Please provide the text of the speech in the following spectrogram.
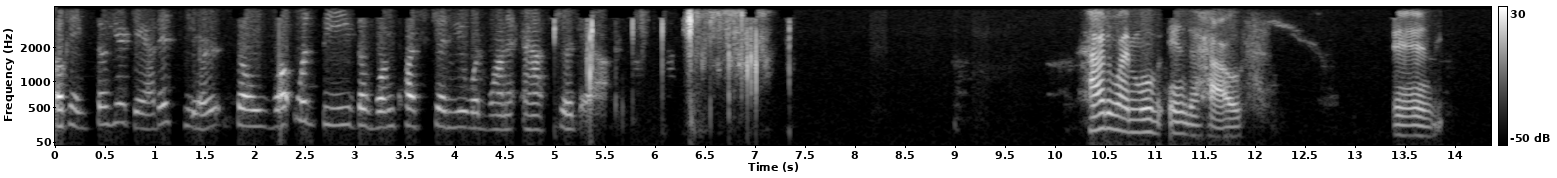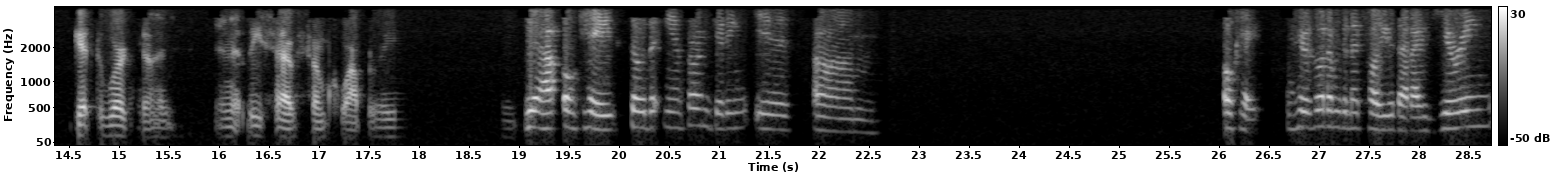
Okay, so your dad is here. So what would be the one question you would want to ask your dad? How do I move in the house and get the work done and at least have some cooperation. Yeah, okay. So the answer I'm getting is um okay, here's what I'm going to tell you that I'm hearing,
